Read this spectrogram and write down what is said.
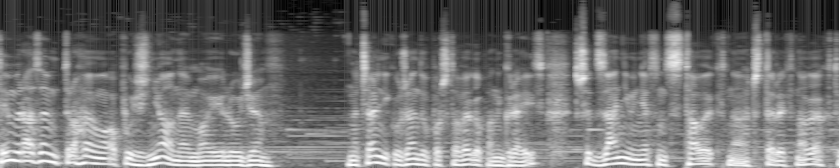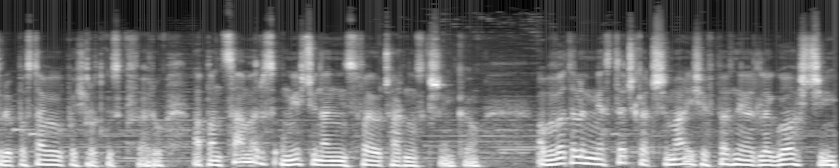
tym razem trochę opóźnione, moi ludzie. Naczelnik urzędu pocztowego, pan Graves, szedł za nim, niosąc stołek na czterech nogach, który postawił pośrodku skweru, a pan Summers umieścił na nim swoją czarną skrzynkę. Obywatele miasteczka trzymali się w pewnej odległości,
